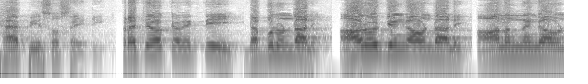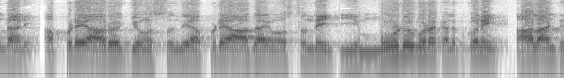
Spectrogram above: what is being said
happy society. ప్రతి ఒక్క వ్యక్తి డబ్బులుండాలి ఆరోగ్యంగా ఉండాలి ఆనందంగా ఉండాలి. అప్పుడే ఆరోగ్యం వస్తుంది అప్పుడే ఆదాయం వస్తుంది. ఈ మూడు కూడా కలుపుకొని అలాంటి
